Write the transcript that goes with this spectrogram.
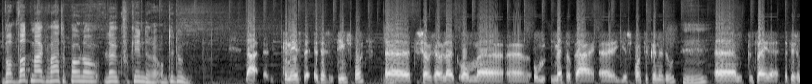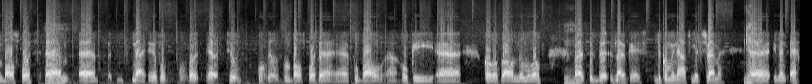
wat, wat maakt waterpolo leuk voor kinderen om te doen? Nou, ten eerste, het is een teamsport. Uh, het is sowieso leuk om, uh, uh, om met elkaar je sport te kunnen doen. Mhm. Um, ten tweede, het is een balsport. Um, uh, nou, heel veel, heel veel voorbeelden van balsporten, voetbal, hockey, korfbal, noem maar op. Mhm. Maar het, het leuke is de combinatie met zwemmen. Ja. Je bent echt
